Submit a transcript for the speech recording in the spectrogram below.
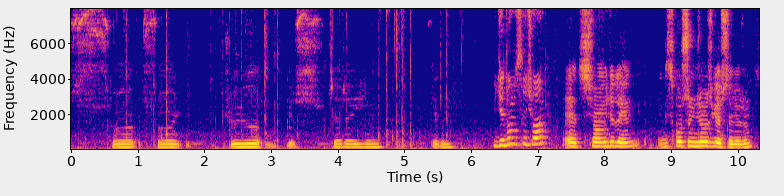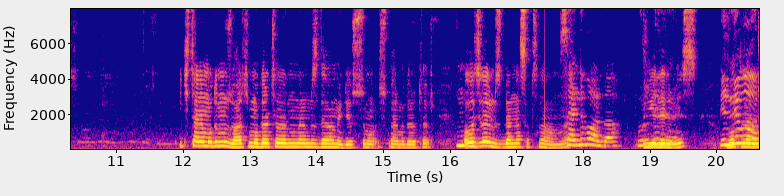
sunu, sunucuyu göstereyim dedim. Videoda mısın şu an? Evet şu an videodayım. Discord sunucumuzu gösteriyorum. İki tane modumuz var. Moderatör alımlarımız devam ediyor. Süper moderatör. Hı. Alıcılarımız benden satın alanlar. Sende bu arada. Üyelerimiz. Birini vur.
